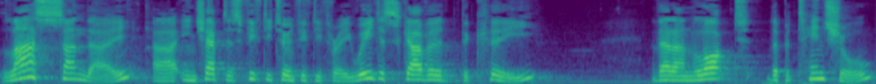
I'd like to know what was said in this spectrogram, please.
Last Sunday, uh, in chapters 52 and 53, we discovered the key that unlocked the potential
